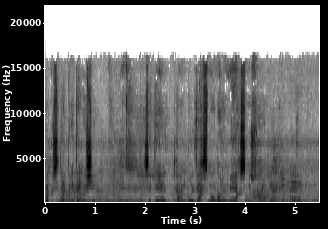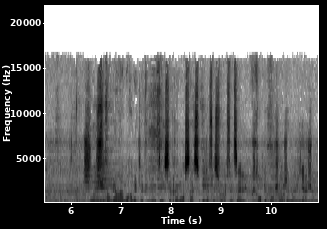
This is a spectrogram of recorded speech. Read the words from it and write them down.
crois que c'était à Penetangushin. C'était un bouleversement dans le meilleur sens du mot. Je suis tombé en amour avec la communauté. C'est vraiment ça ce que la FESO a fait. Ça a complètement changé ma vie à jamais.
